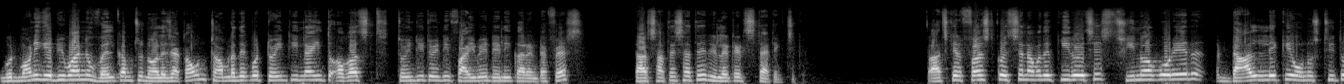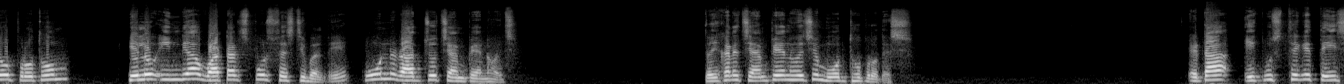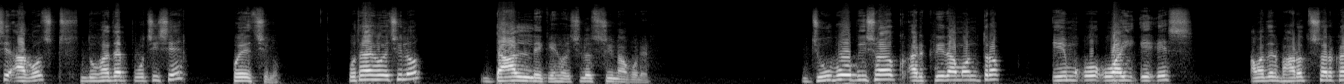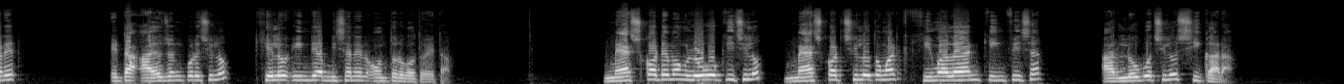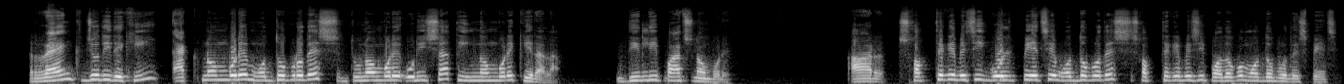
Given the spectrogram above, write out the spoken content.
Good morning everyone welcome to knowledge account আমরা দেখব twenty ninth August twenty twenty ফাইভে daily current affairs তার সাথে সাথে রিলেটেড স্ট্র্যাটেজিকে তো আজকের ফার্স্ট কোয়েশ্চেন আমাদের কি রয়েছে? শ্রীনগরের ডাল লেকে অনুষ্ঠিত প্রথম খেলো ইন্ডিয়া ওয়াটার স্পোর্টস ফেস্টিভ্যালে কোন রাজ্য চ্যাম্পিয়ন হয়েছে? তো এখানে চ্যাম্পিয়ন হয়েছে মধ্যপ্রদেশ। এটা একুশ থেকে তেইশে আগস্ট দু হাজার পঁচিশে হয়েছিল। কোথায় হয়েছিল? ডাল লেকে হয়েছিল শ্রীনগরের। যুব বিষয়ক আর ক্রীড়া মন্ত্রক এম ও ওয়াই এস আমাদের ভারত সরকারের, এটা আয়োজন করেছিল। খেলো ইন্ডিয়া মিশনের অন্তর্গত এটা। ম্যাসকট এবং লোগো কি ছিল? ম্যাসকট ছিল তোমার হিমালয়ান কিংফিশার, আর লোগো ছিল শিকারা। র্যাঙ্ক যদি দেখি, এক নম্বরে মধ্যপ্রদেশ, দু নম্বরে উড়িষ্যা, তিন নম্বরে কেরালা। দিল্লি পাঁচ নম্বরে। আর সব থেকে বেশি গোল্ড পেয়েছে মধ্যপ্রদেশ সব থেকে বেশি পদকও মধ্যপ্রদেশ পেয়েছে।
